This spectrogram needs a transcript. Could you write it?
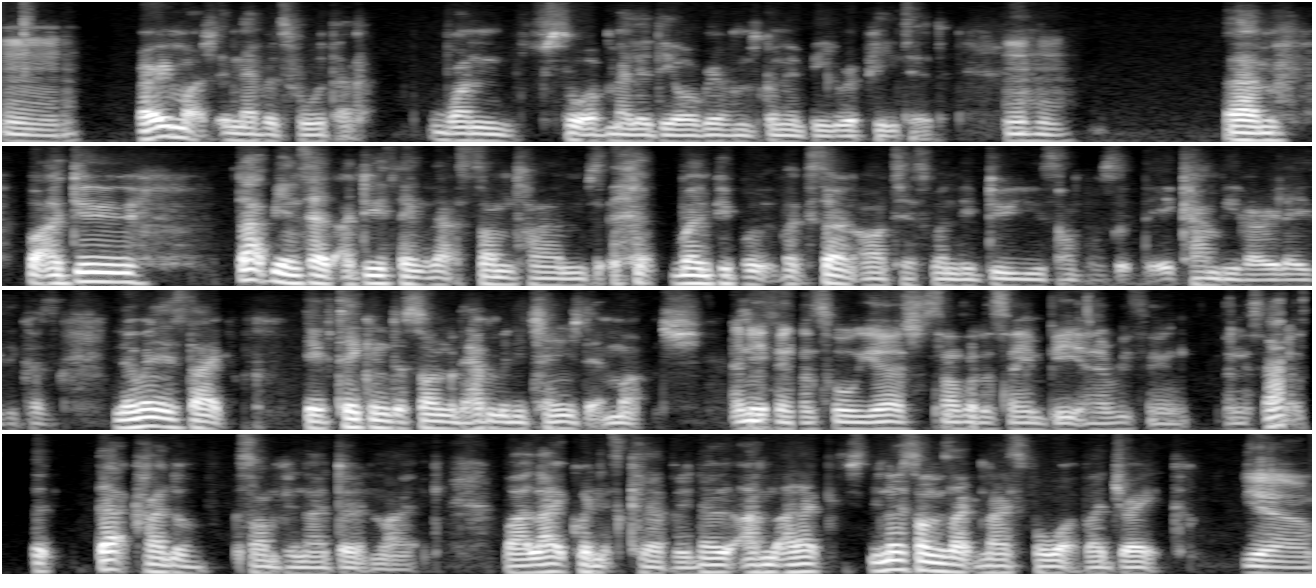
mm very much inevitable that one sort of melody or rhythm is going to be repeated. hmm Um, but I do. That being said, I do think that sometimes when people like certain artists when they do use samples, it, it can be very lazy because you know when it's like they've taken the song, and they haven't really changed it much. anything at all. Yeah, it just sounds like the same beat and everything. And it's That bit- that kind of something I don't like, but I like when it's clever. You know, I'm, I like you know songs like "Nice for What" by Drake, yeah,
